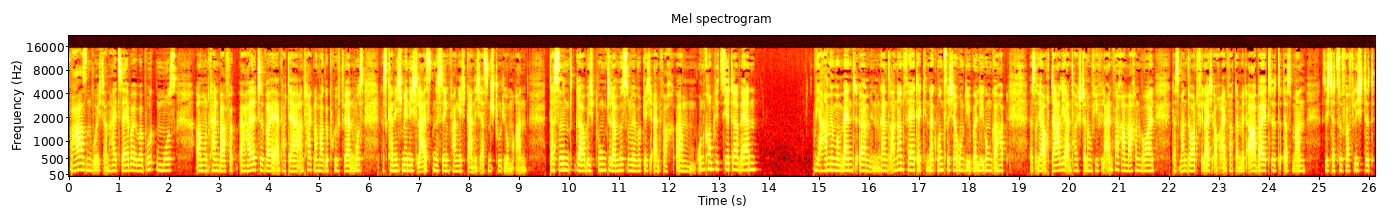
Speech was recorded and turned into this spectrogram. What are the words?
Phasen, wo ich dann halt selber überbrücken muss ähm, und kein BAföG erhalte, weil einfach der Antrag nochmal geprüft werden muss. Das kann ich mir nicht leisten, deswegen fange ich gar nicht erst ein Studium an. Das sind, glaube ich, Punkte, da müssen wir wirklich einfach ähm, unkomplizierter werden. Wir haben im Moment ähm, in einem ganz anderen Feld der Kindergrundsicherung die Überlegung gehabt, dass wir auch da die Antragstellung viel, viel einfacher machen wollen, dass man dort vielleicht auch einfach damit arbeitet, dass man sich dazu verpflichtet,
